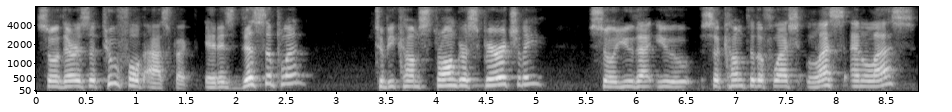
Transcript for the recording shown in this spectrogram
So there is a twofold aspect. It is discipline to become stronger spiritually, so you that you succumb to the flesh less and less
